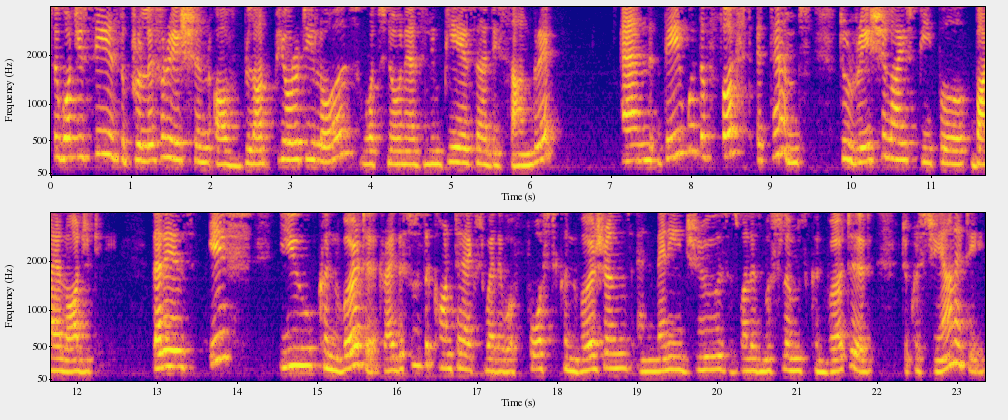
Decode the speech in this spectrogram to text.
So, what you see is the proliferation of blood purity laws, what's known as limpieza de sangre. And they were the first attempts to racialize people biologically. That is, if you converted, right? This was the context where there were forced conversions and many Jews as well as Muslims converted to Christianity.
